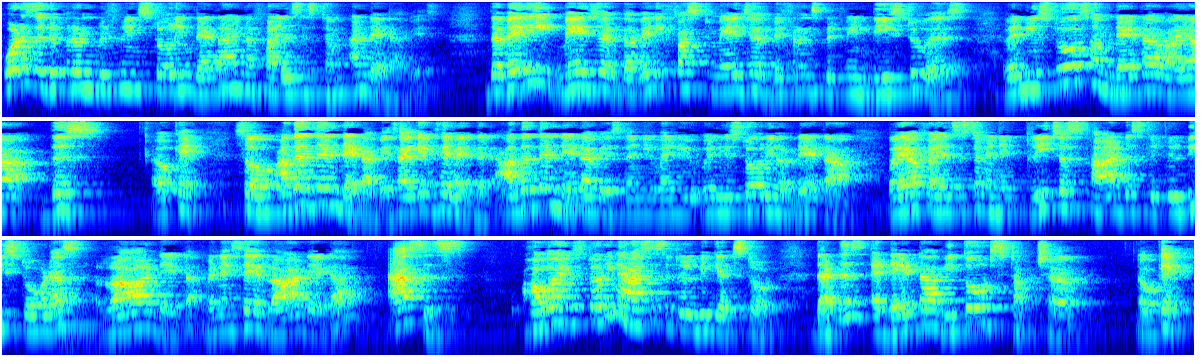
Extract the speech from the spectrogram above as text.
What is the difference between storing data in a file system and database? The very major, the very first major difference between these two is when you store some data via this, okay, so other than database, I can say like that. Other than database, when you when you when you store your data via file system and it reaches hard disk, it will be stored as raw data. When I say raw data, as is. How I am storing as is, it will be get stored. That is a data without structure. Okay,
